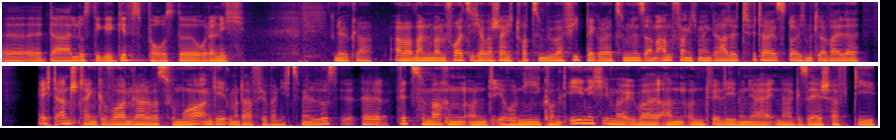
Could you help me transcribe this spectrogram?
äh, da lustige GIFs poste oder nicht. Nö, klar. Aber man, man freut sich ja wahrscheinlich trotzdem über Feedback oder zumindest am Anfang. Ich meine, gerade Twitter ist, glaube ich, mittlerweile echt anstrengend geworden, gerade was Humor angeht. Man darf über nichts mehr Lust, äh, Witze machen und Ironie kommt eh nicht immer überall an. Und wir leben ja in einer Gesellschaft, die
